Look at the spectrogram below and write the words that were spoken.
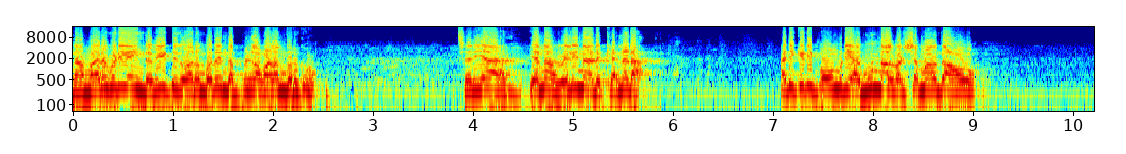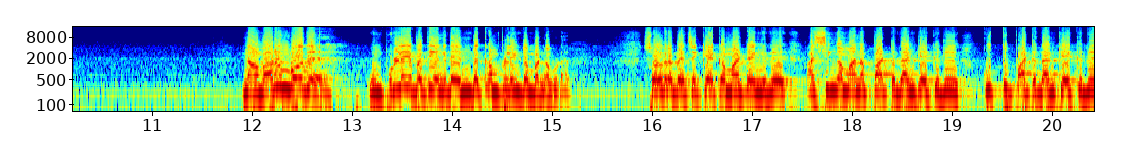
நான் மறுபடியும் இந்த வீட்டுக்கு வரும்போது இந்த பிள்ளை வளர்ந்துருக்கும். சரியா? ஏன்னா வெளிநாடு கனடா. அடிக்கடி போக முடியாது. மூணு நாலு வருஷமாவது ஆகும். நான் வரும்போது உன் பிள்ளைய பத்தி என்கிட்ட எந்த கம்ப்ளைண்ட்டும் பண்ணக்கூடாது. சொல்ற பேச்சை கேட்க மாட்டேங்குது. அசிங்கமான பாட்டு தான் கேட்குது குத்து பாட்டு தான் கேட்குது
